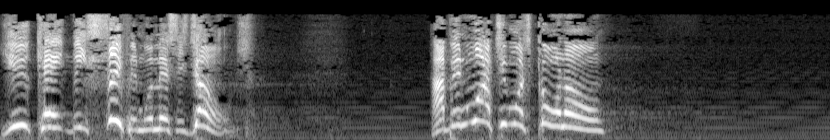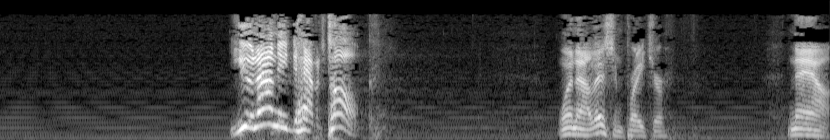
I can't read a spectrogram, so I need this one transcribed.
you can't be sleeping with Mrs. Jones. I've been watching what's going on. You and I need to have a talk. Well, now listen, preacher. Now,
